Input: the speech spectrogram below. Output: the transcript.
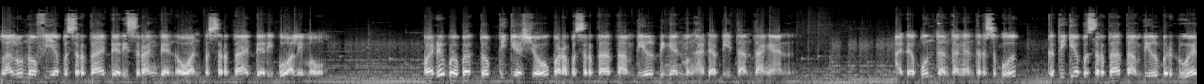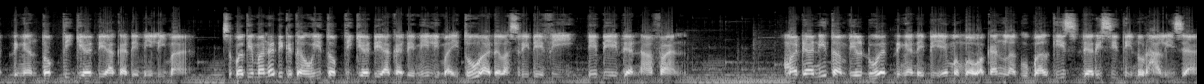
lalu Novia peserta dari Serang dan Owan peserta dari Boalemo. Pada babak top 3 show para peserta tampil dengan menghadapi tantangan. Adapun tantangan tersebut, ketiga peserta tampil berduet dengan top 3 di Akademi 5. Sebagaimana diketahui top 3 di Akademi 5 itu adalah Sri Devi, EB dan Avan. Madani tampil duet dengan EBE membawakan lagu Balkis dari Siti Nurhaliza.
